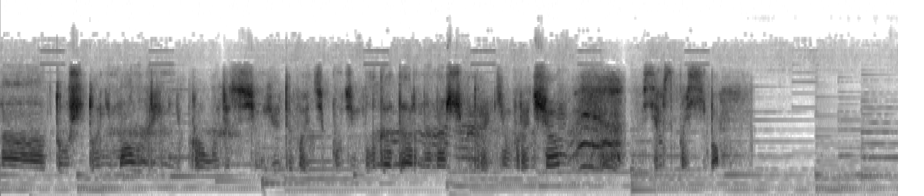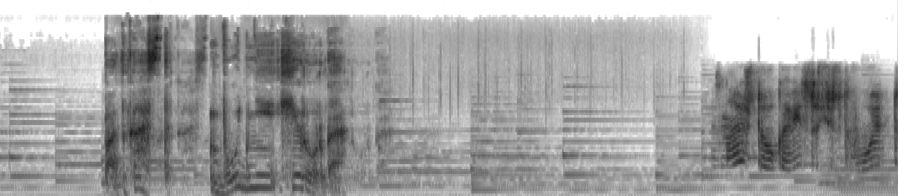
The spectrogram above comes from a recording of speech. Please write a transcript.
на то, что они мало времени проводят с семьей, давайте будем благодарны нашим дорогим врачам. Всем спасибо. Подкаст «Будни хирурга». Знаю, что ковид существует.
